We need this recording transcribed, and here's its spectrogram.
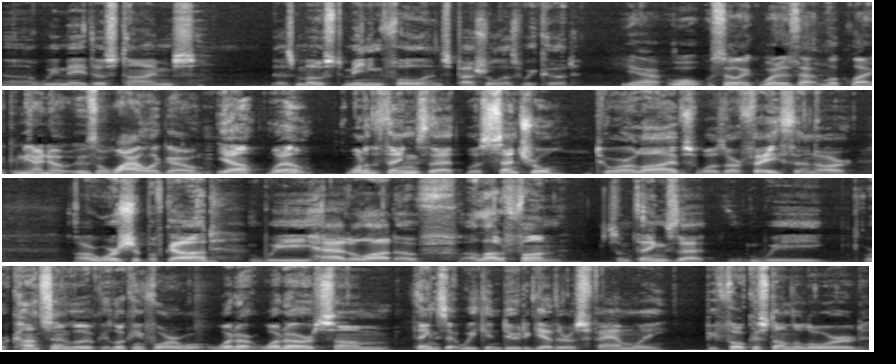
Uh, we made those times as most meaningful and special as we could. Yeah. Well, so like, what does that look like? I mean, I know it was a while ago. Yeah, well, one of the things that was central to our lives was our faith and our our worship of God. We had a lot of a lot of fun. Some things that we were constantly look, looking for. What are what are some things that we can do together as family? Be focused on the Lord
